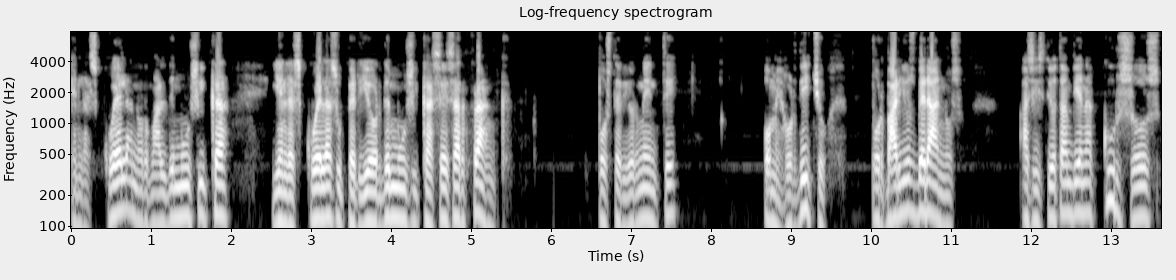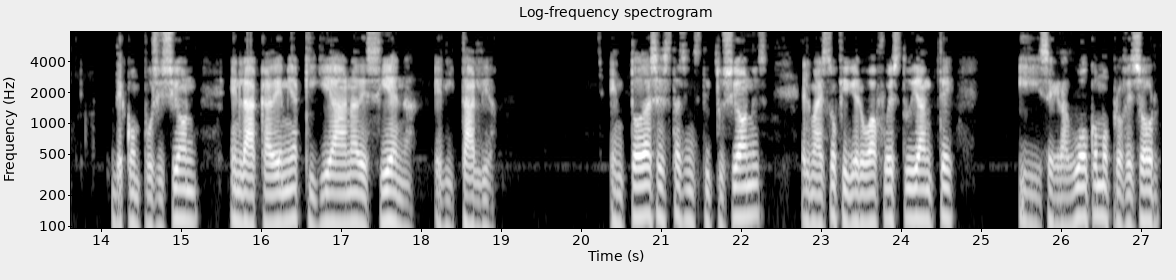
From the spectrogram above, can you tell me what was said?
en la Escuela Normal de Música y en la Escuela Superior de Música César Frank. Posteriormente, o mejor dicho, por varios veranos, asistió también a cursos de composición en la Academia Quiguiana de Siena, en Italia. En todas estas instituciones, el maestro Figueroa fue estudiante y se graduó como profesor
